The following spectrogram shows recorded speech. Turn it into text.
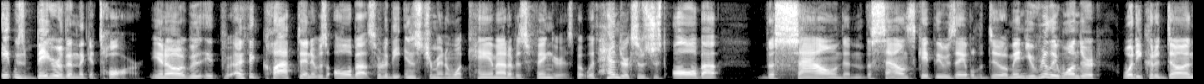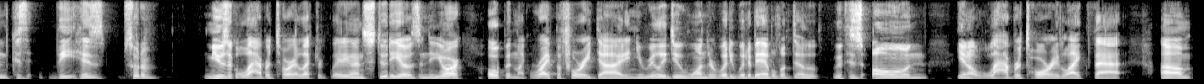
it was bigger than the guitar. You know, it was, it, I think Clapton, it was all about sort of the instrument and what came out of his fingers. But with Hendrix, it was just all about the sound and the soundscape that he was able to do. I mean, you really wonder what he could have done because the his sort of musical laboratory, Electric Ladyland Studios in New York, opened like right before he died, and you really do wonder what he would have been able to do with his own, you know, laboratory like that. Um,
